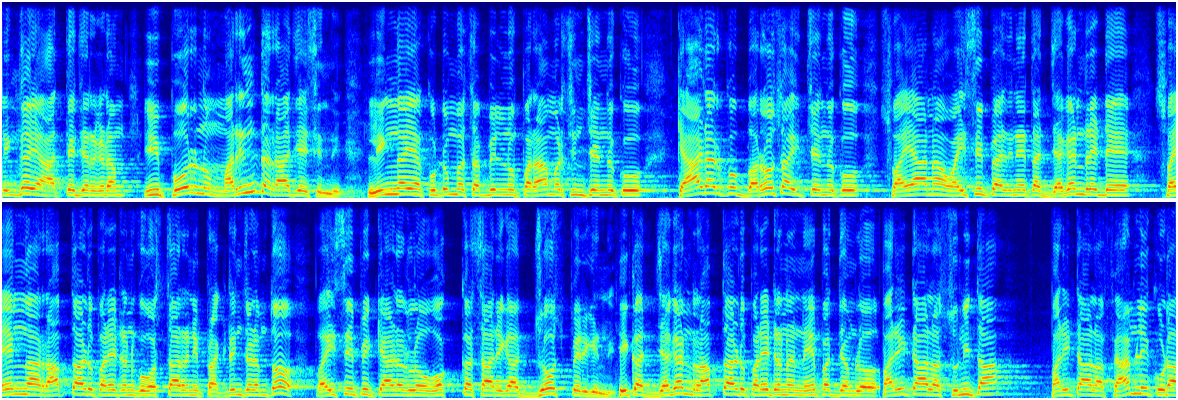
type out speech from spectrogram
లింగయ్య హత్య జరగడం ఈ పోరును మరింత రాజేసింది. లింగయ్య కుటుంబ సభ్యులను పరామర్శించేందుకు క్యాడర్కు భరోసా ఇచ్చేందుకు స్వయాన వైసీపీ అధినేత జగన్ రెడ్డి స్వయంగా రాప్తాడు పర్యటనకు వస్తారని ప్రకటించడంతో వైసీపీ క్యాడర్లో ఒక్కసారిగా జోష్ పెరిగింది. ఇక జగన్ రాప్తాడు పర్యటన నేపథ్యంలో పరిటాల సునీత పరిటాల ఫ్యామిలీ కూడా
